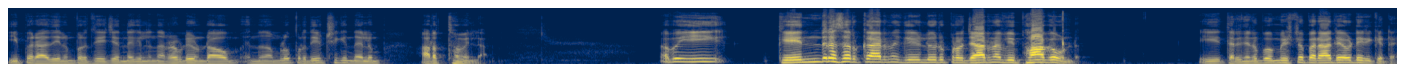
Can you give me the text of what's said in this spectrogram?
ഈ പരാതിയിലും പ്രത്യേകിച്ച് എന്തെങ്കിലും നടപടി ഉണ്ടാവും എന്ന് നമ്മൾ പ്രതീക്ഷിക്കുന്നതിലും അർത്ഥമില്ല. അപ്പോൾ ഈ കേന്ദ്ര സർക്കാരിന് കീഴിലൊരു പ്രചാരണ വിഭാഗമുണ്ട്. ഈ തെരഞ്ഞെടുപ്പ് കമ്മീഷന്റെ പരാതി അവിടെ ഇരിക്കട്ടെ.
